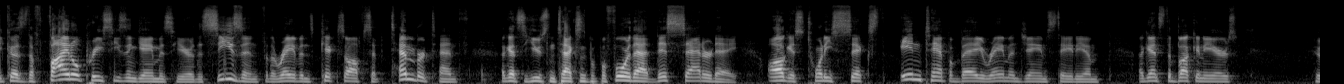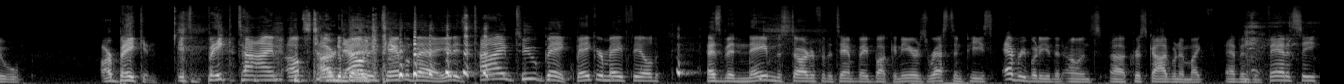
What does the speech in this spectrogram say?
Because the final preseason game is here. The season for the Ravens kicks off September 10th against the Houston Texans. But before that, this Saturday, August 26th, in Tampa Bay, Raymond James Stadium, against the Buccaneers, who are baking. It's bake time up time or down bake. in Tampa Bay. It is time to bake. Baker Mayfield has been named the starter for the Tampa Bay Buccaneers. Rest in peace, everybody that owns uh, Chris Godwin and Mike Evans in fantasy.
